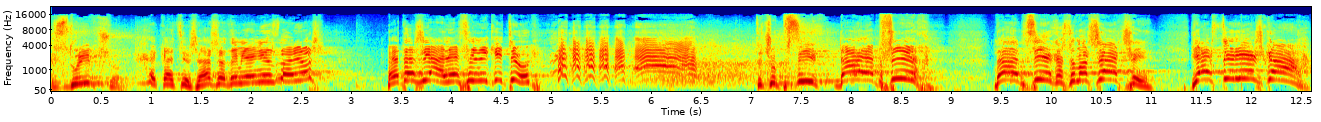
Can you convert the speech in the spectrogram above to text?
Здурів що? Катюша, а что, ты меня не узнаешь? Это же я, Леся Никитюк. Ты что, псих? Да, я псих! Да, я псих, я сумасшедший! Я истеричка!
